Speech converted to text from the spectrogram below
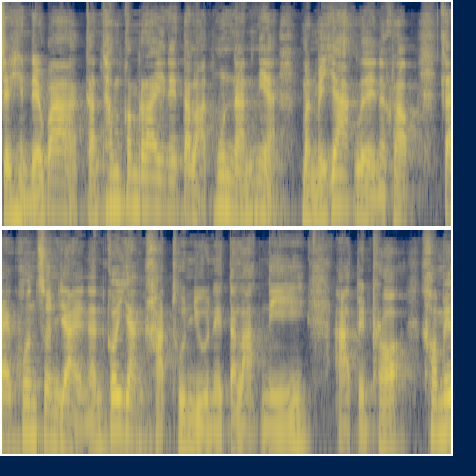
จะเห็นได้ว่าการทำกำไรในตลาดหุ้นนั้นเนี่ยมันไม่ยากเลยนะครับ แต่คนส่วนใหญ่นั้นก็ยังขาดทุนอยู่ในตลาดนี้ อาจเป็นเพราะเขาไม่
